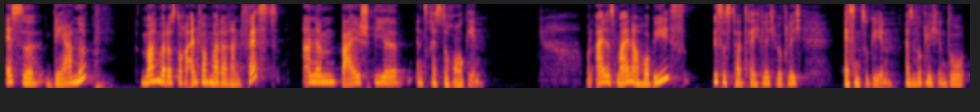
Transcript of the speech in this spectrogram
esse gerne, machen wir das doch einfach mal daran fest, an einem Beispiel ins Restaurant gehen. Und eines meiner Hobbys ist es tatsächlich wirklich, essen zu gehen. Also wirklich in so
